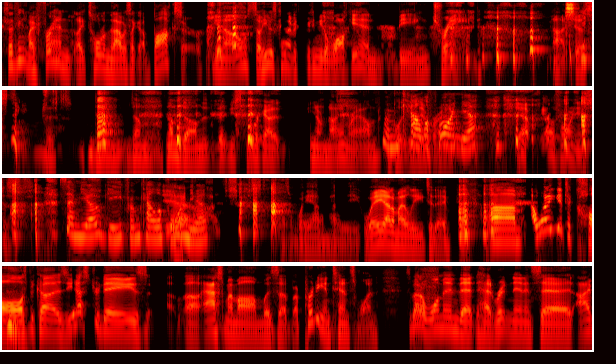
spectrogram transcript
because I think my friend like told him that I was like a boxer, you know, so he was kind of expecting me to walk in being trained, not just this dumb, dumb, dumb, dumb that, that used to work out at you know nine round, from completely different. California. Yeah, California. It's just Some yogi from California. it's just, I was way out of my league. Way out of my league today. Um, I want to get to calls because yesterday's uh, Ask My Mom was a, a pretty intense one. It's about a woman that had written in and said, I,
